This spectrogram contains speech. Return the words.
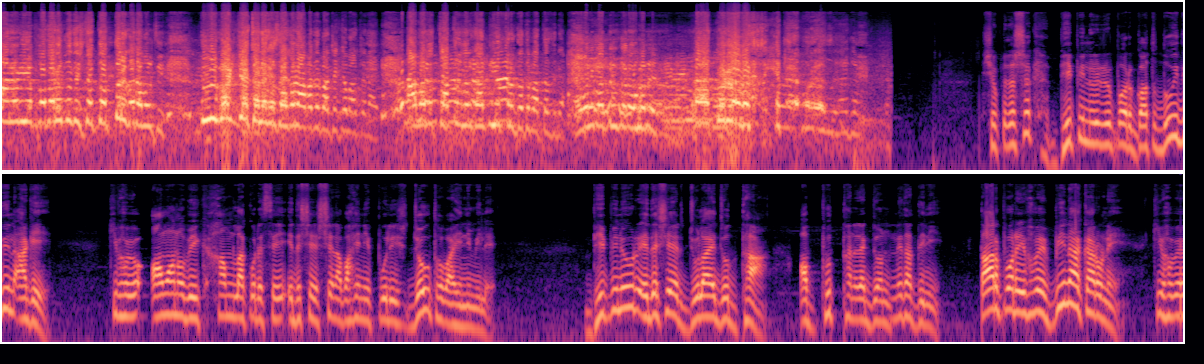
মাননীয় প্রধান উপদেষ্টার দপ্তরে কথা বলছি। দুই ঘণ্টা চলে গেছে, এখন আমাদের বাচ্চাকে বাঁচা নাই। আমাদের নিয়ন্ত্রণ করতে পারতেছি না। এখনও মরে আছে। সুপ্রিয় দর্শক, ভিপি নুরের উপর গত দুই দিন আগে কীভাবে অমানবিক হামলা করেছে এদেশের সেনাবাহিনী, পুলিশ, যৌথ বাহিনী মিলে। ভিপি নূর এদেশের জুলাই যোদ্ধা অভ্যুত্থানের একজন নেতা তিনি। তারপর এভাবে বিনা কারণে কীভাবে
